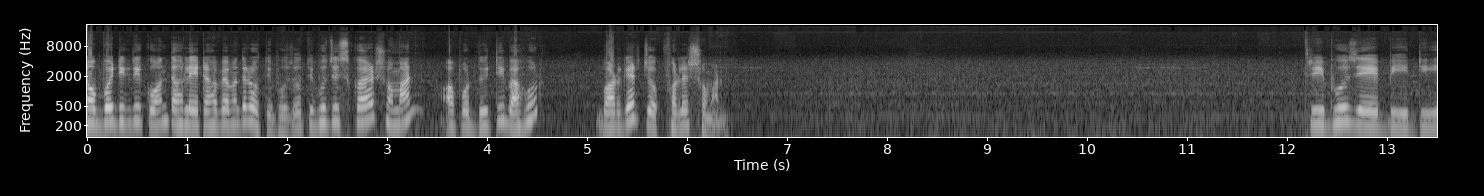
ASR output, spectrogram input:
নব্বই ডিগ্রি কোণ, তাহলে এটা হবে আমাদের অতিভুজ। অতিভুজ স্কোয়ার সমান অপর দুইটি বাহুর বর্গের যোগফলের সমান। ত্রিভুজ এ বিডি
